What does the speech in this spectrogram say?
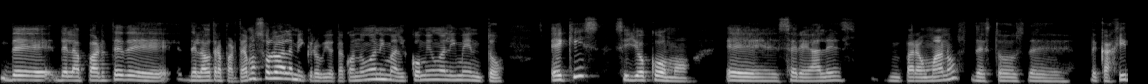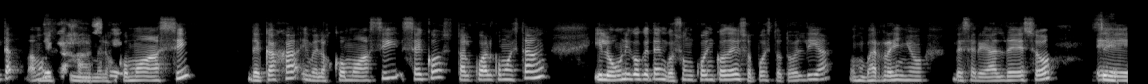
de, de la parte de, de la otra parte, vamos solo a la microbiota. Cuando un animal come un alimento X, si yo como eh, cereales para humanos, de estos de, de cajita, De vamos, y me los como así, de caja y me los como así, secos, tal cual como están, y lo único que tengo es un cuenco de eso puesto todo el día, un barreño de cereal de eso, sí,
